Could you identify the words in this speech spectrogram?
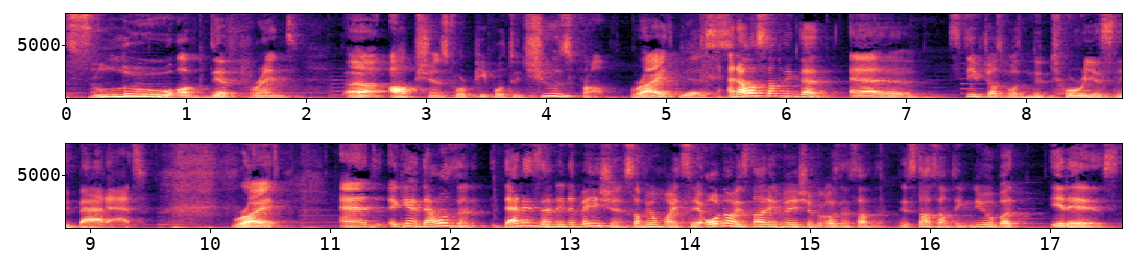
slew of different uh, options for people to choose from, right? Yes. And that was something that uh, Steve Jobs was notoriously bad at, right? And again, that was an that is an innovation. Some people might say, "Oh no, it's not innovation because it's something it's not something new," but it is.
